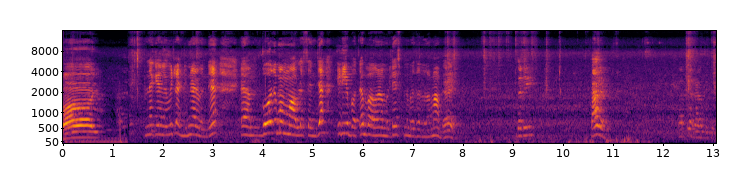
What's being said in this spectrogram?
பாய் இன்னைக்கு எங்கள் வீட்டில் டின்னர் வந்து கோதுமை மாவில் செஞ்ச இடியப்பத்தை நம்ம டேஸ்ட் பண்ணி பார்த்துடலாமா சரி தட்டில் காது போட்டு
